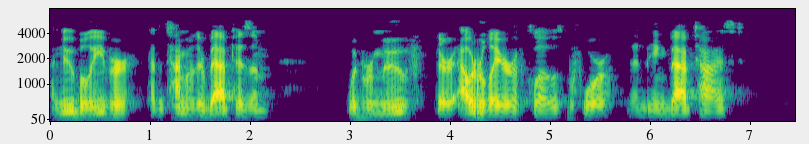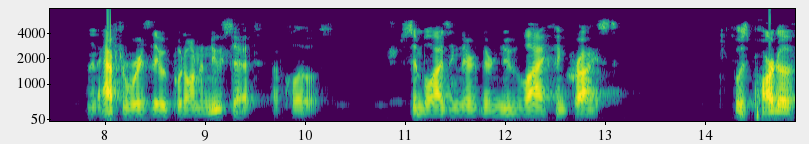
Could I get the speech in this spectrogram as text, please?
a new believer at the time of their baptism would remove their outer layer of clothes before then being baptized. And afterwards, they would put on a new set of clothes, symbolizing their, their new life in Christ. It was part of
